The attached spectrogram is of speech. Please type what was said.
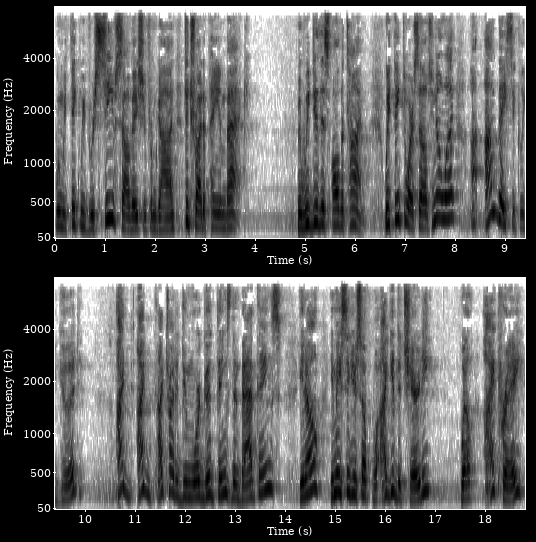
when we think we've received salvation from God, to try to pay Him back. But we do this all the time. We think to ourselves, you know what? I, I'm basically good. I, I, I try to do more good things than bad things. You know, you may say to yourself, well, I give to charity. Well, I pray.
